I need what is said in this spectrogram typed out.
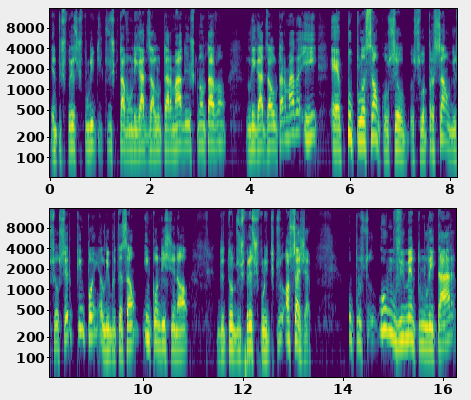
entre os presos políticos os que estavam ligados à luta armada e os que não estavam ligados à luta armada, e é a população com o seu, a sua pressão e o seu cerco que impõe a libertação incondicional de todos os presos políticos. Ou seja, o, o movimento militar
